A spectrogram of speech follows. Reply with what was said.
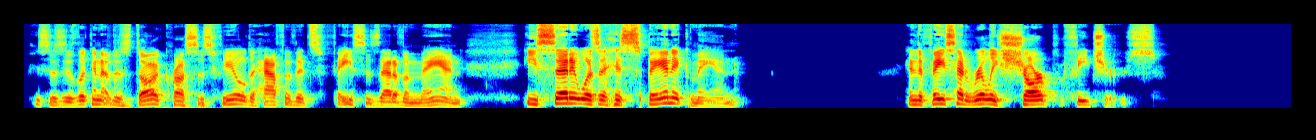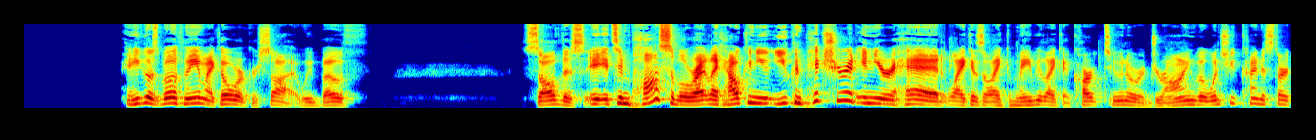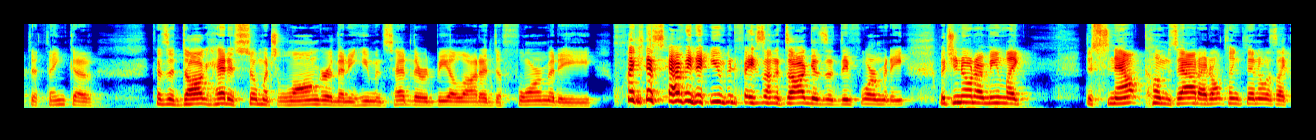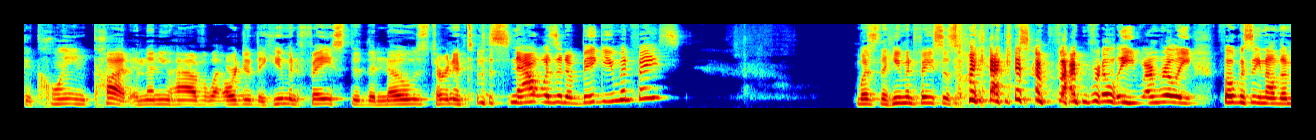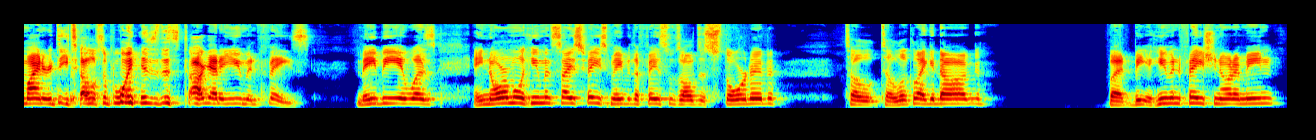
He says he's looking at this dog across this field. Half of its face is that of a man. He said it was a Hispanic man. And the face had really sharp features. And he goes, Both me and my coworker saw it. We both saw this. It's impossible, right? Like, how can you, you can picture it in your head, like, as like maybe like a cartoon or a drawing, but once you kind of start to think of, because a dog head is so much longer than a human's head, there would be a lot of deformity. I guess having a human face on a dog is a deformity, but you know what I mean? Like, the snout comes out. I don't think then it was like a clean cut, and then you have, or did the human face? Did the nose turn into the snout? Was it a big human face? Was the human face is like? I guess I'm, I'm really, I'm really focusing on the minor details. The point is, this dog had a human face. Maybe it was a normal human-sized face. Maybe the face was all distorted to to look like a dog, but be a human face. You know what I mean?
